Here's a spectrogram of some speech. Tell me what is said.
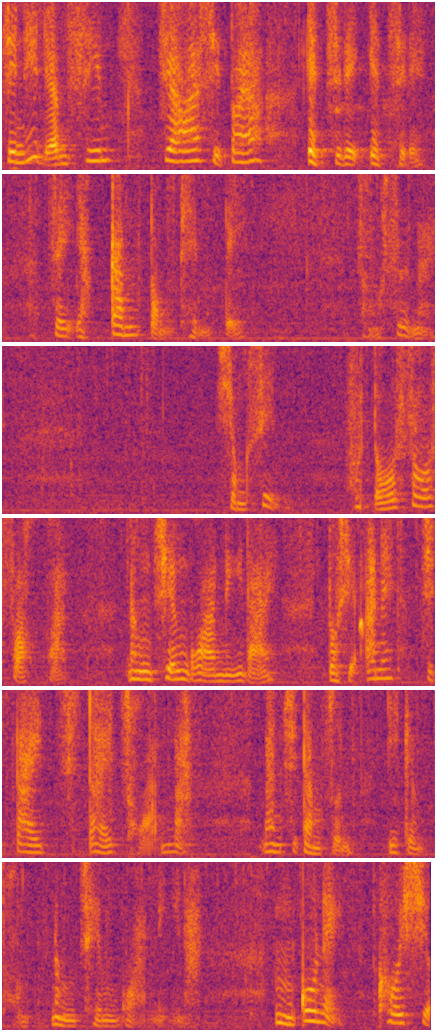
尽迄点心，鸟啊是对啊，一一个一一个，这也感动天地。总是呢，相信佛陀所说法，两千多年来都是安尼一代一代传啦。咱这当阵。已经传两千多年啦，毋过呢，可惜，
